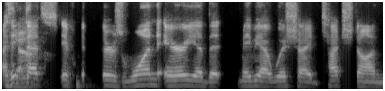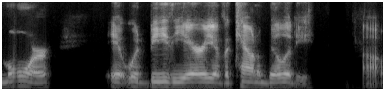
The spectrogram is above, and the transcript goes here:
I think yeah. that's if, if, there's one area that maybe I wish I'd touched on more, it would be the area of accountability. Uh,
